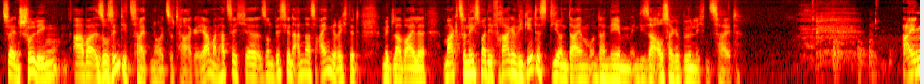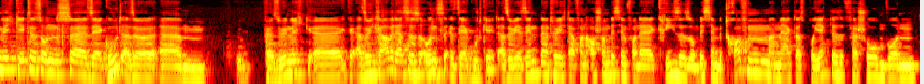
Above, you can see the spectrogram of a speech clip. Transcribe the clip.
zu entschuldigen. Aber so sind die Zeiten heutzutage. Ja, man hat sich äh, so ein bisschen anders eingerichtet mittlerweile. Marc, zunächst mal die Frage, wie geht es dir und deinem Unternehmen in dieser außergewöhnlichen Zeit? Eigentlich geht es uns äh, sehr gut. Also ähm, persönlich, äh, also ich glaube, dass es uns sehr gut geht. Also wir sind natürlich davon auch schon ein bisschen von der Krise so ein bisschen betroffen. Man merkt, dass Projekte verschoben wurden.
